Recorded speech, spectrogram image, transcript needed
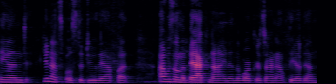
and you're not supposed to do that, but I was on the back nine, and the workers aren't out there then.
